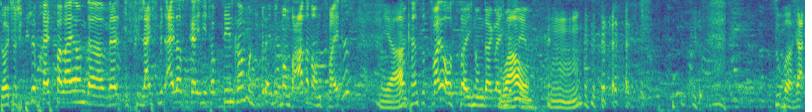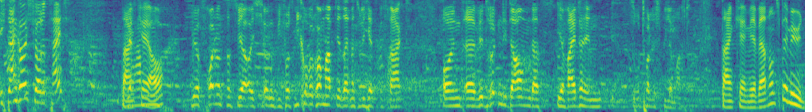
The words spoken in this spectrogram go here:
Deutsche Spielepreisverleihung. Da werde ich vielleicht mit Isle of Sky in die Top 10 kommen und vielleicht mit Mombasa noch ein zweites. Ja. Dann kannst du zwei Auszeichnungen da gleich Wow. mitnehmen. Super. Ja, ich danke euch für eure Zeit. Danke wir haben, auch. Wir freuen uns, dass wir euch irgendwie vors Mikro bekommen habt. Ihr seid natürlich jetzt gefragt. Und äh, wir drücken die Daumen, dass ihr weiterhin so tolle Spiele macht. Danke, wir werden uns bemühen.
